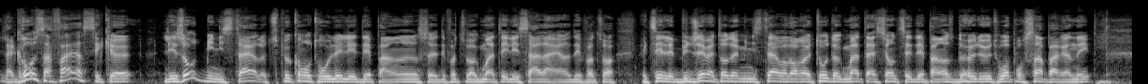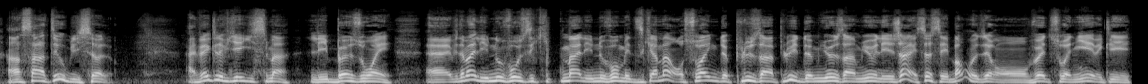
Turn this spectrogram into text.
la grosse affaire, c'est que les autres ministères, tu peux contrôler les dépenses. Des fois, tu vas augmenter les salaires. Des fois, tu vas... sais, le budget, mettons, d'un ministère va avoir un taux d'augmentation de ses dépenses de 2, 3% par année. En santé, oublie ça. Là avec le vieillissement, les besoins, euh, évidemment les nouveaux équipements, les nouveaux médicaments, on soigne de plus en plus et de mieux en mieux les gens. Et ça, c'est bon. On veut dire, on veut être soigné avec les,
